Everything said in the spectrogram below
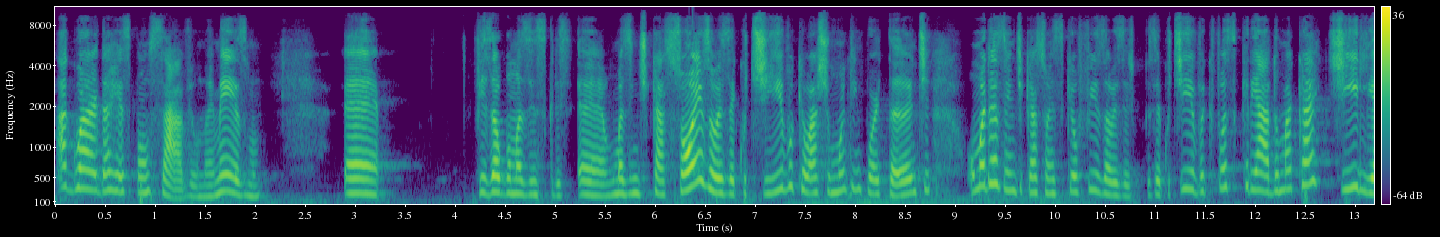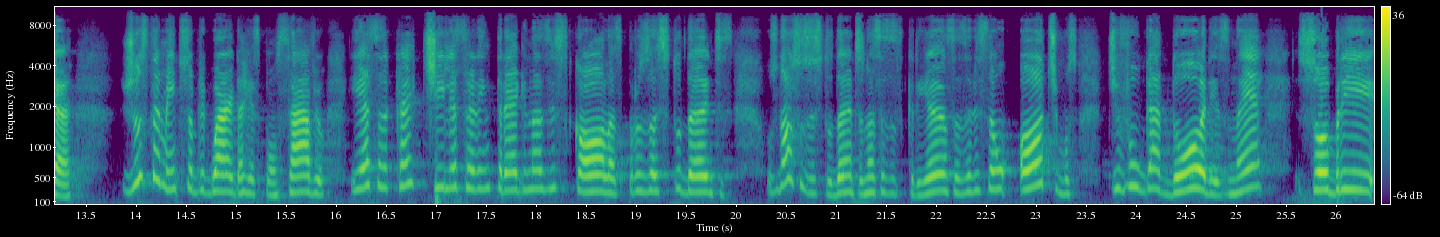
a guarda responsável, não é mesmo? É, fiz algumas, é, algumas indicações ao executivo que eu acho muito importante. Uma das indicações que eu fiz ao executivo é que fosse criada uma cartilha justamente sobre guarda responsável e essa cartilha ser entregue nas escolas para os estudantes. Os nossos estudantes, nossas crianças, eles são ótimos divulgadores, né, sobre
